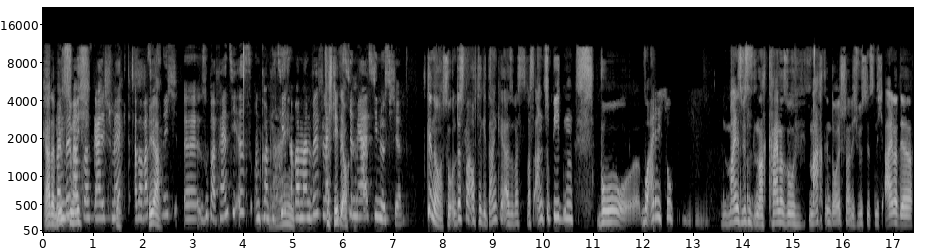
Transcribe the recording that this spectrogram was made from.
Ja, dann Man will was, nicht. was geil schmeckt, aber was Ja. nicht äh, super fancy ist und kompliziert, Nein. aber man will vielleicht Versteht ein bisschen mehr als die Nüsschen. Genau, so. Und das war auch der Gedanke, also was, was anzubieten, wo, wo eigentlich so meines Wissens nach keiner so macht in Deutschland. Ich wüsste jetzt nicht einer, der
